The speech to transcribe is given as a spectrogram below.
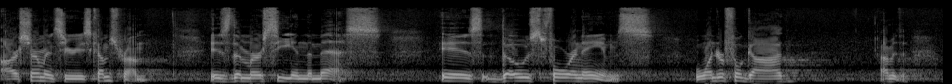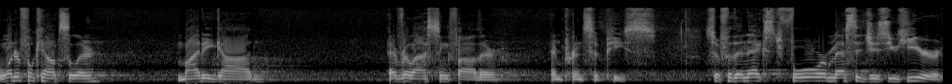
our sermon series comes from, is the mercy in the mess, is those four names. Wonderful God, I mean, wonderful counselor, mighty God, everlasting Father, and Prince of Peace. So, for the next four messages you hear,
